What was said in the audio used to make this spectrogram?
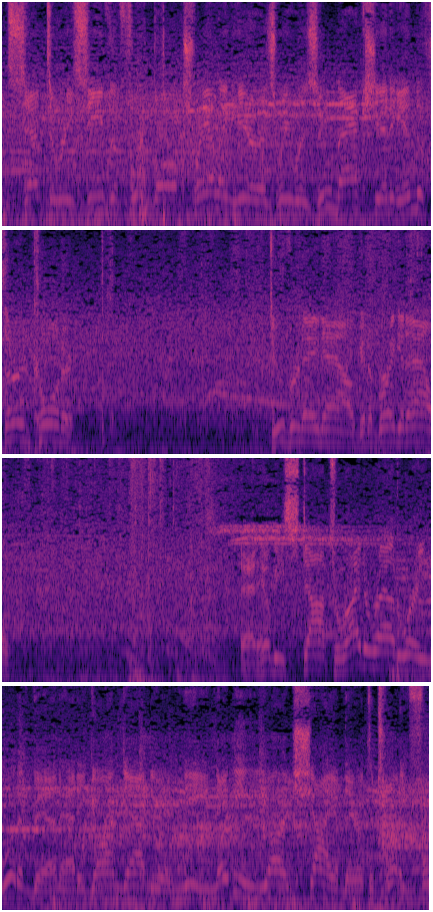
Ravens set to receive the football, trailing here as we resume action in the third quarter. Duvernay now going to bring it out. And he'll be stopped right around where he would have been had he gone down to a knee, maybe a yard shy of there at the 24.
